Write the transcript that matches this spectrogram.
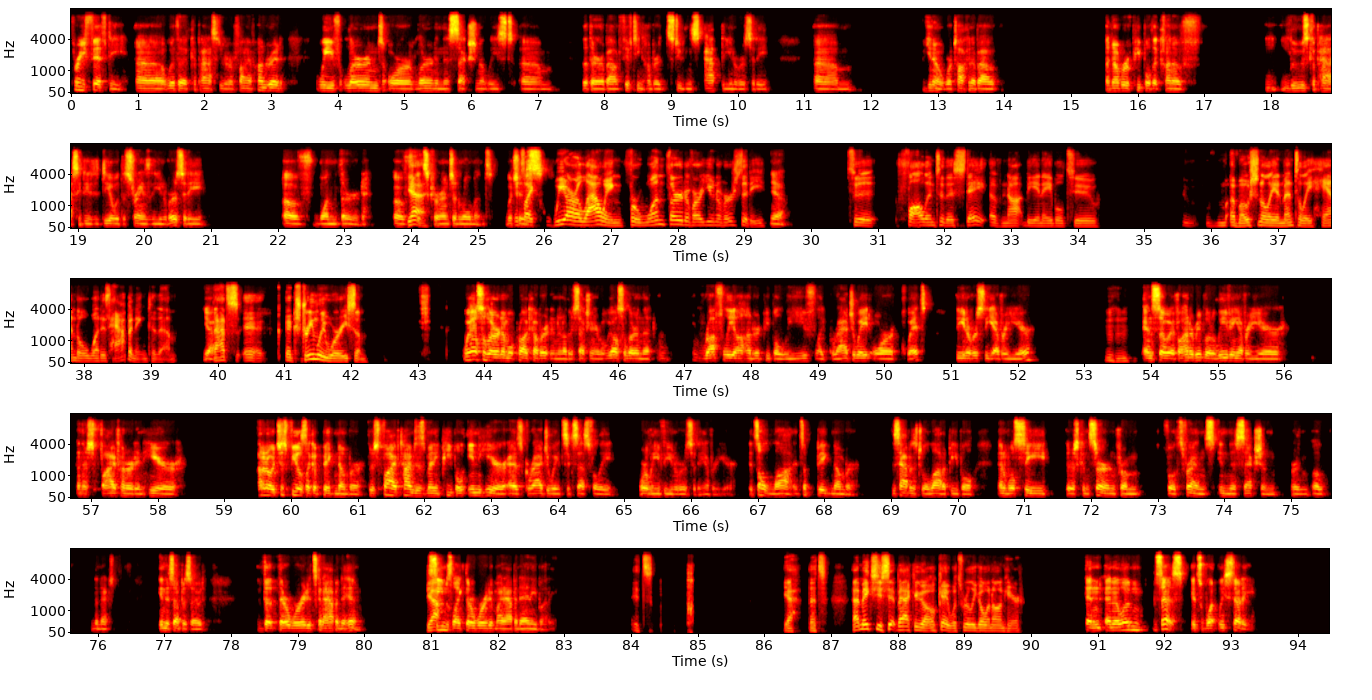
350 uh, with a capacity of 500. We've learned, or learned in this section at least, um, that there are about 1,500 students at the university. Um, you know, we're talking about a number of people that kind of lose capacity to deal with the strains of the university of one third, of Yeah. its current enrollment, which it's is like we are allowing for one third of our university yeah, to fall into this state of not being able to emotionally and mentally handle what is happening to them. Yeah. That's uh, extremely worrisome. we also learn, and we'll probably cover it in another section here, but we also learn that roughly 100 people leave, like graduate or quit the university every year. Mm-hmm. And so if 100 people are leaving every year and there's 500 in here, I don't know, it just feels like a big number. There's five times as many people in here as graduate successfully or leave the university every year. It's a lot. It's a big number. This happens to a lot of people. And we'll see there's concern from Kvothe's friends in this section or in uh, the next, in this episode, that they're worried it's going to happen to him. Yeah. Seems like they're worried it might happen to anybody. It's yeah, that's that makes you sit back and go, okay, what's really going on here? and and Elodin says it's what we study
